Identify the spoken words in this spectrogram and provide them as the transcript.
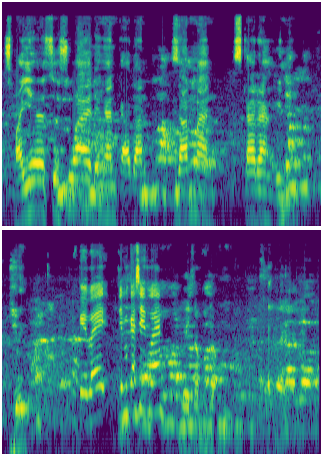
supaya sesuai dengan keadaan zaman sekarang ini. Okay, Okey, baik. Terima kasih Tuan. okay sama-sama.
